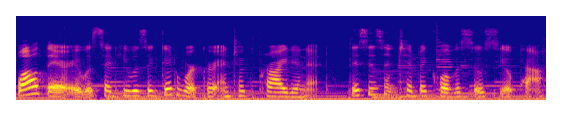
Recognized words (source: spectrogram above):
While there, it was said he was a good worker and took pride in it. This isn't typical of a sociopath.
